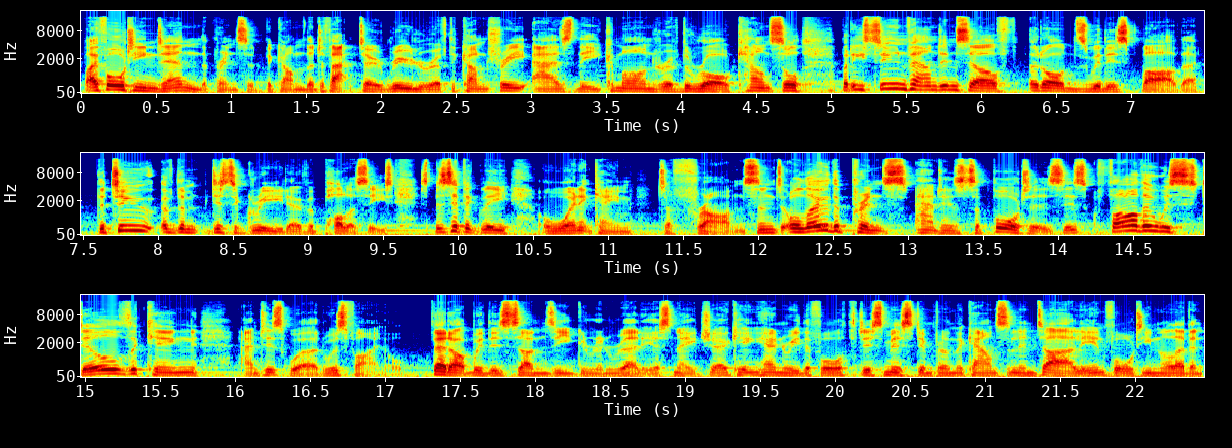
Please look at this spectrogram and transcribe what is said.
By 1410, the prince had become the de facto ruler of the country as the commander of the royal council, but he soon found himself at odds with his father. The two of them disagreed over policies, specifically when it came to France, and although the prince had his supporters, his father was still the king, and his word was final. Fed up with his son's eager and rebellious nature, King Henry IV dismissed him from the council entirely in 14 1411.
